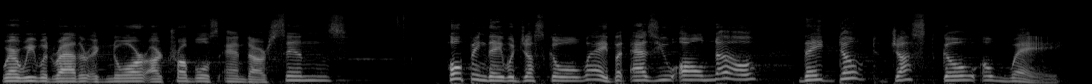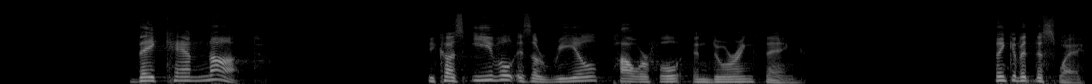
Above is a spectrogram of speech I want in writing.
where we would rather ignore our troubles and our sins, hoping they would just go away. But as you all know, they don't just go away. They cannot because evil is a real, powerful, enduring thing. Think of it this way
